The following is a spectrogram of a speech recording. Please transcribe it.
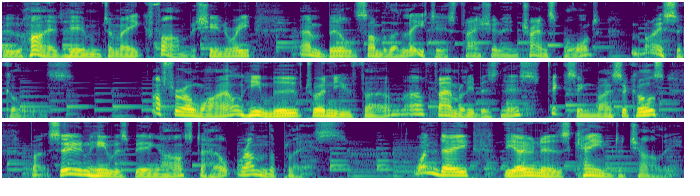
who hired him to make farm machinery and build some of the latest fashion in transport, bicycles. After a while, he moved to a new firm, a family business, fixing bicycles, but soon he was being asked to help run the place. One day, the owners came to Charlie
